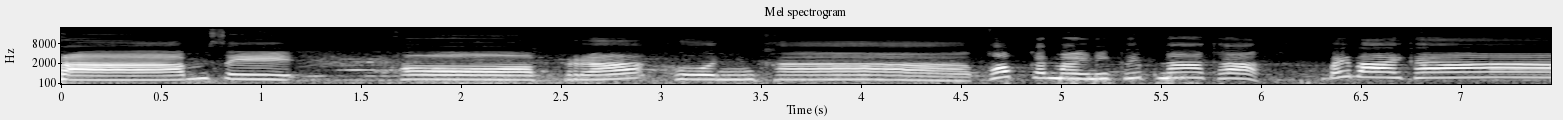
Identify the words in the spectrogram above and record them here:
สามสี่ ขอบพระคุณค่ะ พบกันใหม่ในคลิปหน้าค่ะ บ๊ายบายค่ะ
